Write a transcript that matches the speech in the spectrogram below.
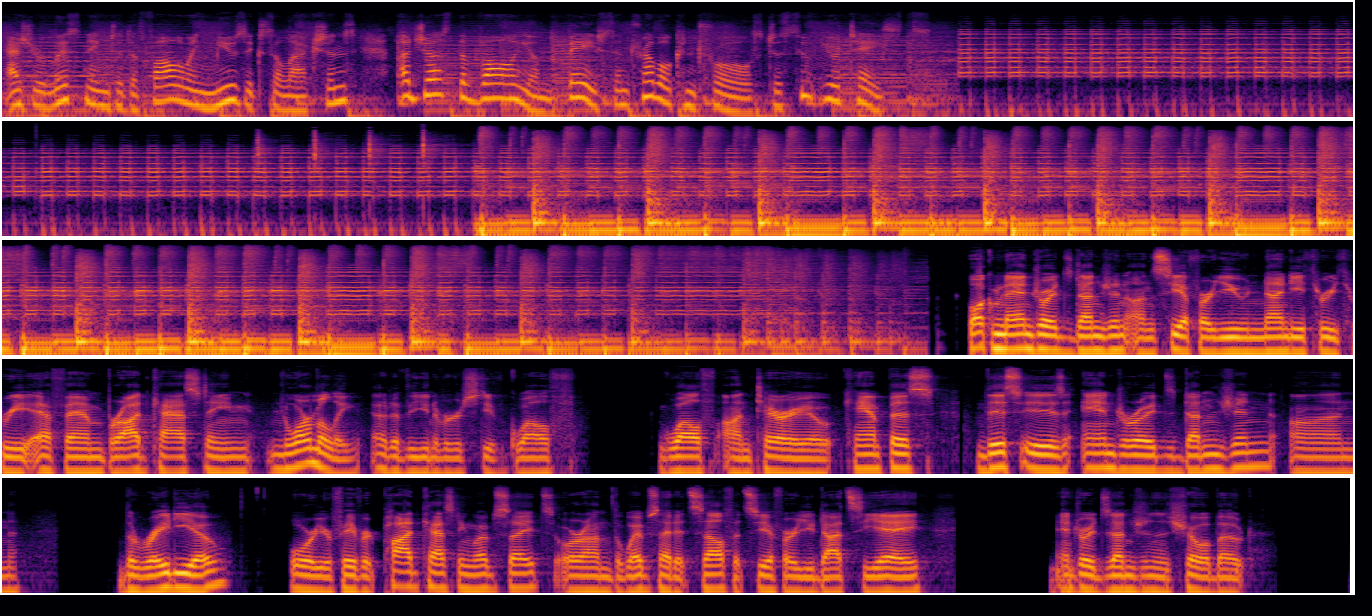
As you're listening to the following music selections, adjust the volume, bass, and treble controls to suit your tastes. Welcome to Android's Dungeon on CFRU 93.3 FM, broadcasting normally out of the University of Guelph, Guelph, Ontario campus. This is Android's Dungeon on the radio or your favorite podcasting websites or on the website itself at cfru.ca. Android's Dungeon is a show about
